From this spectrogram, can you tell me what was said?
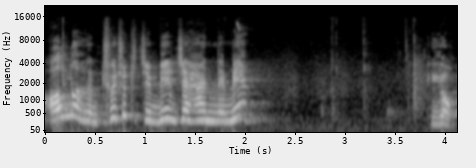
Allah'ın çocuk için bir cehennemi yok.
